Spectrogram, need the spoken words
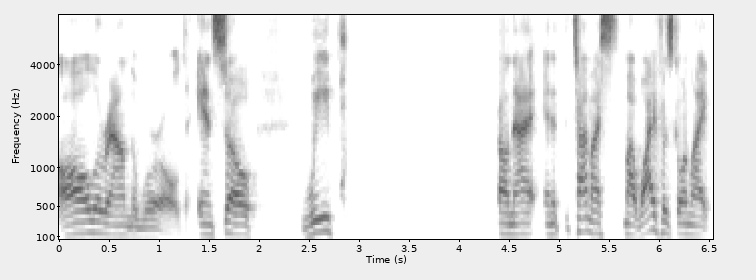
all around the world. And so we on that. And at the time, I, my wife was going like,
